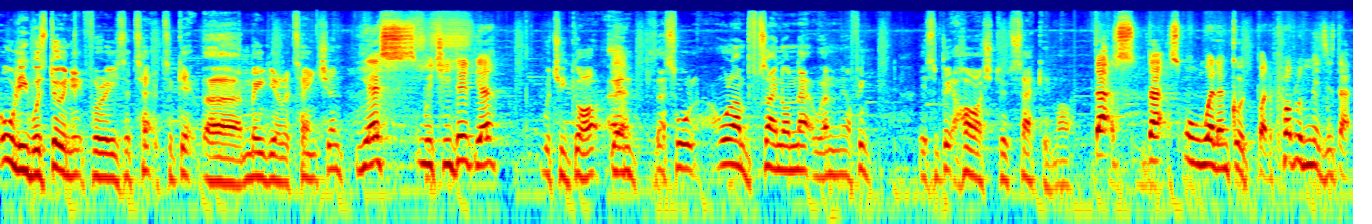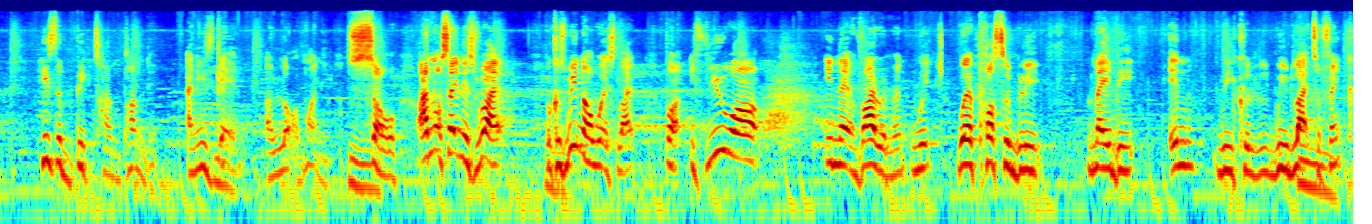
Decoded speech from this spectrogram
All he was doing it for his to get uh, media attention, Yes, which he did. Yeah. which he got, Yeah. and that's all. All I'm saying on that one, I think it's a bit harsh to sack him. That's that's all well and good, but the problem is, is that he's a big time pundit and he's hmm. getting a lot of money. So I'm not saying it's right because we know what it's like. But if you are in that environment, which we're possibly maybe in, we could we'd like to hmm. think,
